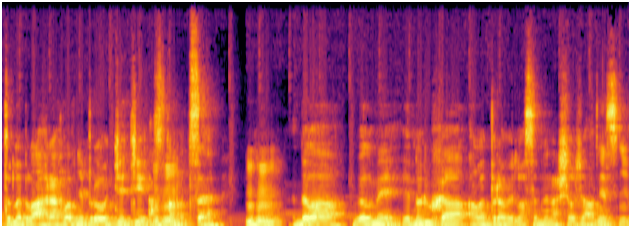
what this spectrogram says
tohle byla hra hlavně pro děti a mhm. starce. Mm-hmm. Byla velmi jednoduchá, ale pravidla jsem nenašel žádný. Jasně.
